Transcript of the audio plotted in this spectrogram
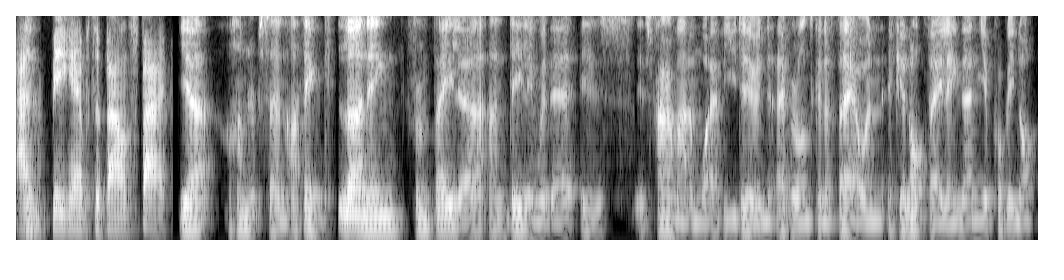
and yeah. being able to bounce back. Yeah, 100%. I think learning from failure and dealing with it is is paramount in whatever you do and everyone's going to fail and if you're not failing then you're probably not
